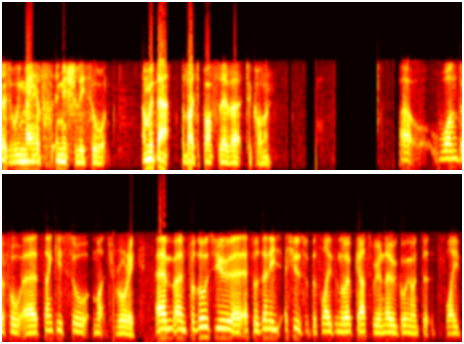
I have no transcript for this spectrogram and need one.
as we may have initially thought. And with that, I'd like to pass it over to Colin. Uh, wonderful. Uh, thank you so much, Rory. Um, and for those of you, uh, if there's any issues with the slides on the webcast, we are now going on to slide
